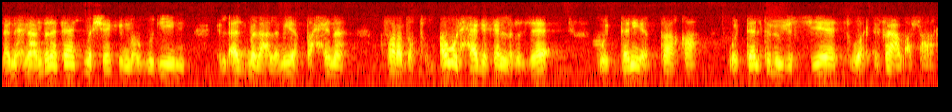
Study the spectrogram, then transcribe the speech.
لأن إحنا عندنا ثلاث مشاكل موجودين الأزمة العالمية الطاحنة فرضتهم. أول حاجة كان الغذاء والثاني الطاقة والثالث اللوجستيات وارتفاع الأسعار.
